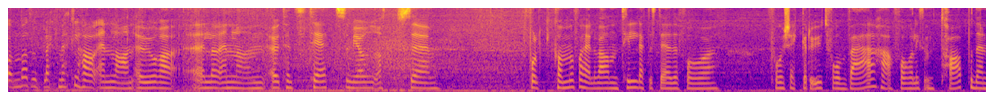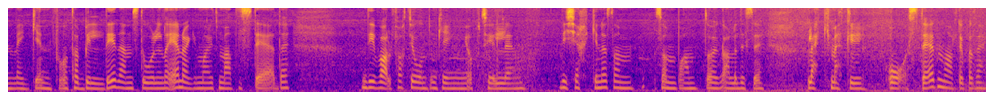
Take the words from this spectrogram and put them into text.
Åpenbart at black metal har en eller annen aura eller en eller annen autentisitet som gjør at eh, folk kommer fra hele verden til dette stedet for å, for å sjekke det ut, for å være her, for å liksom ta på den veggen, for å ta bilde i den stolen. Det er noe med litt mer til stede. De valfarter jo rundt omkring opp til eh, de kirkene som, som brant, og alle disse black metal-åstedene, holdt jeg på å si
